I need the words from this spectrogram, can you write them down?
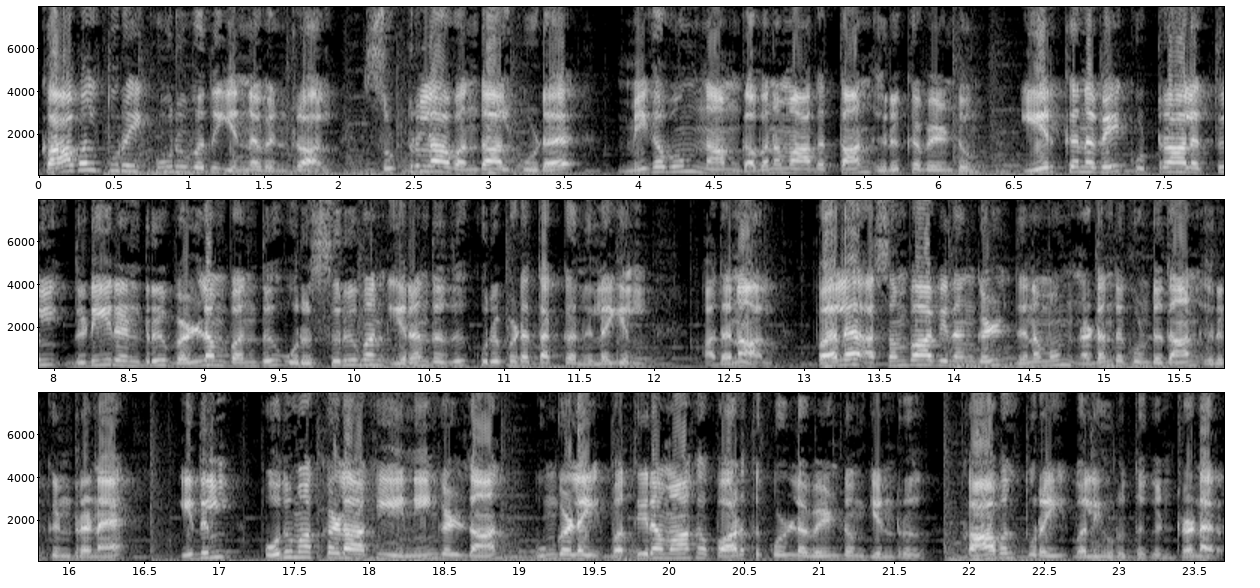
காவல்துறை கூறுவது என்னவென்றால் சுற்றுலா வந்தால் கூட மிகவும் நாம் கவனமாகத்தான் இருக்க வேண்டும். ஏற்கனவே குற்றாலத்தில் திடீரென்று வெள்ளம் வந்து ஒரு சிறுவன் இறந்தது குறிப்பிடத்தக்க நிலையில். அதனால் பல அசம்பாவிதங்கள் தினமும் நடந்து கொண்டுதான் இருக்கின்றன. இதில் பொதுமக்களாகிய நீங்கள்தான் உங்களை பத்திரமாக பார்த்து கொள்ள வேண்டும் என்று காவல்துறை வலியுறுத்துகின்றனர்.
